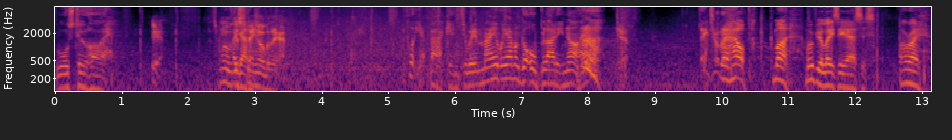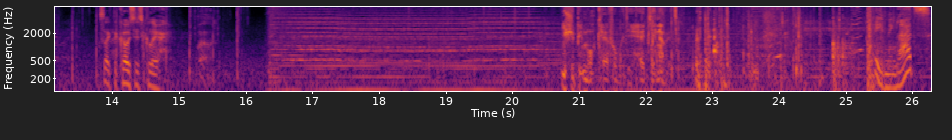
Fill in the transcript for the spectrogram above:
Wall's too high. Here. Let's move I this thing it. over there. Put your back into it, mate. We haven't got all bloody night. Yeah. Thanks for the help. Come on, move your lazy asses. All right. Looks like the coast is clear. Well. You should be more careful with your head, you know it. Evening, lads.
